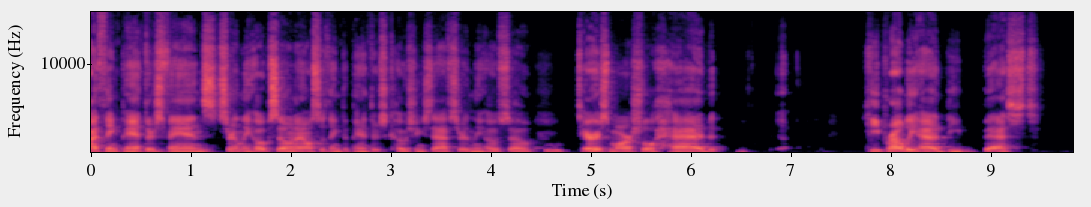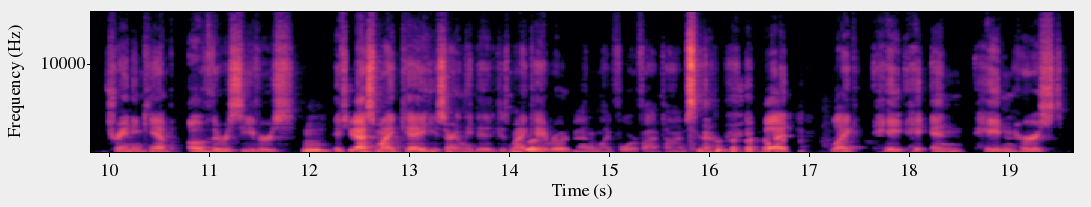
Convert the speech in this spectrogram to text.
I think Panthers fans certainly hope so, and I also think the Panthers coaching staff certainly hope so. Mm-hmm. Terrace Marshall had he probably had the best training camp of the receivers. Mm-hmm. If you ask Mike Kaye, he certainly did because Mike right. Kaye wrote about him like four or five times. but like Hay- Hay- and Hayden Hurst,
